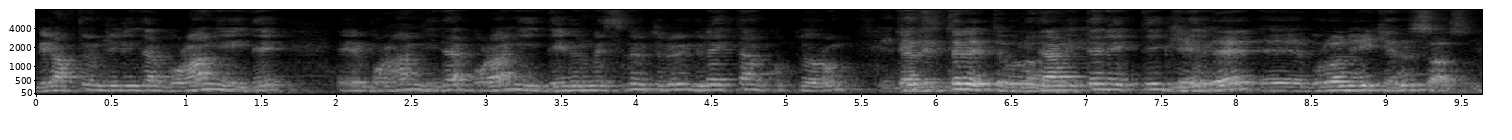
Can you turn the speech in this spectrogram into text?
bir hafta önce lider Burhaniye'ydi. E, Burhan lider Burhaniye'yi devirmesine ötürü yürekten kutluyorum. Liderlikten etti Burhaniye. Liderlikten etti. Kendi e, Burhaniye'yi kendi sahasında.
